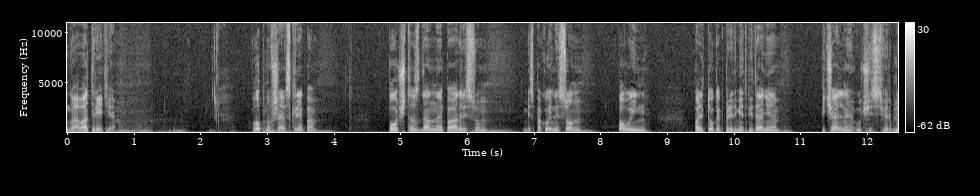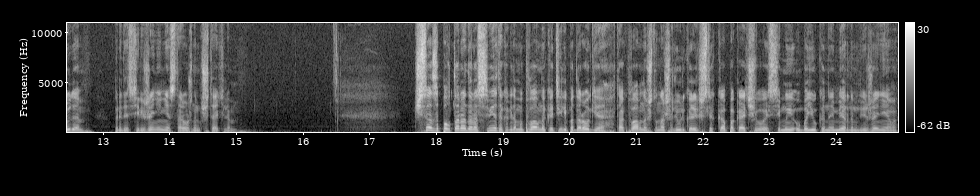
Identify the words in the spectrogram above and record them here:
Глава третья. Лопнувшая скрепа, почта, сданная по адресу, беспокойный сон, полынь, пальто как предмет питания, печальная участь верблюда, предостережение неосторожным читателям. Часа за полтора до рассвета, когда мы плавно катили по дороге, так плавно, что наша люлька лишь слегка покачивалась, и мы, убаюканные мерным движением,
